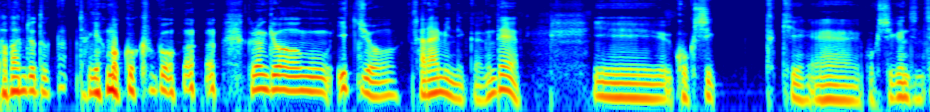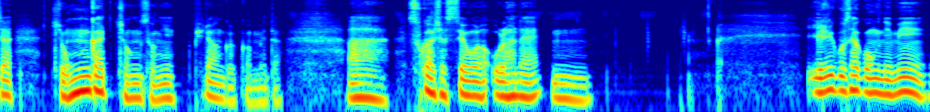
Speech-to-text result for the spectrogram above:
밥안 줘도 자기가 먹고 크고, 그런 경우 있죠. 사람이니까. 근데, 이 곡식, 특히, 예, 곡식은 진짜 종갓 정성이 필요한 걸 겁니다. 아, 수고하셨어요, 올한 해. 음. 1940님이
